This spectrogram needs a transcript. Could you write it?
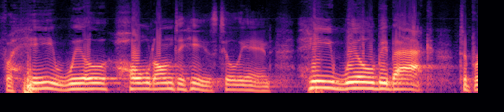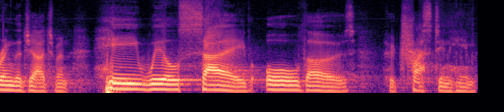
for he will hold on to his till the end. He will be back to bring the judgment. He will save all those who trust in him.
